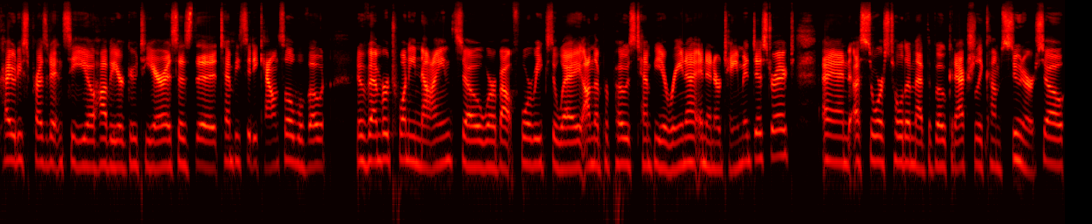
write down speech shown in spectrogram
Coyotes president and CEO Javier Gutierrez says the Tempe City Council will vote November 29th. So we're about four weeks away on the proposed Tempe Arena and Entertainment District. And a source told him that the vote could actually come sooner. So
